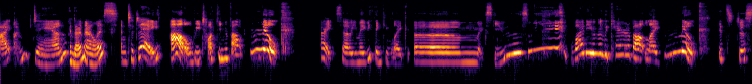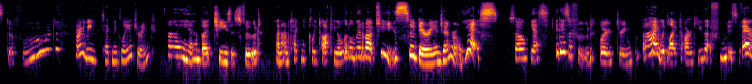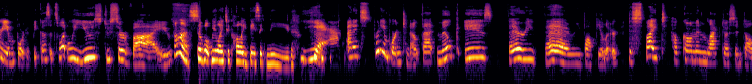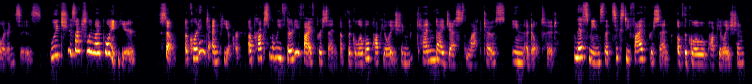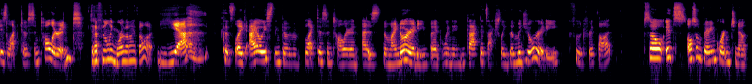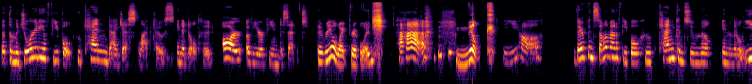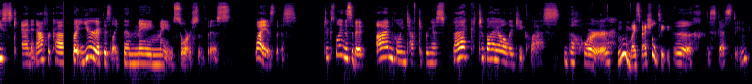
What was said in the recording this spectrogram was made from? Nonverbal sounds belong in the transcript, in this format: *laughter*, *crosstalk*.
Hi, I'm Dan, And I'm Alice. and today I'll be talking about milk. Alright, so you may be thinking, like, um, excuse me? Why do you really care about, like, milk? It's just a food? Or I mean, technically a drink. I am, but cheese is food, and I'm technically talking a little bit about cheese. So dairy in general. Yes. So, yes, it is a food or drink, but I would like to argue that food is very important because it's what we use to survive. Ah, so what we like to call a basic need. *laughs* Yeah. and it's pretty important to note that milk is very, very popular, despite how common lactose intolerance is. Which is actually my point here. So, according to NPR, approximately 35% of the global population can digest lactose in adulthood. This means that 65% of the global population is lactose intolerant. Definitely more than I thought. Yeah, *laughs* because like I always think of lactose intolerant as the minority, but when in fact it's actually the majority. Food for thought. So it's also very important to note that the majority of people who can digest lactose in adulthood are of European descent. The real white privilege. *laughs* Haha! *laughs* Milk. Yeehaw! There have been some amount of people who can consume milk in the Middle East and in Africa, but Europe is like the main, main source of this. Why is this? To explain this a bit, I'm going to have to bring us back to biology class. The horror. Ooh, my specialty. Ugh, disgusting.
